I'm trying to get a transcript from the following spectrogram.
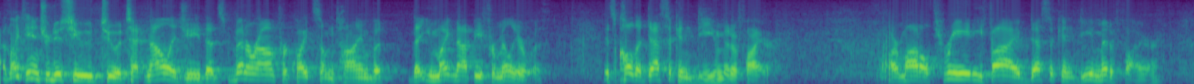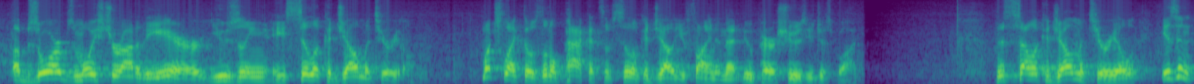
I'd like to introduce you to a technology that's been around for quite some time, but that you might not be familiar with. It's called a desiccant dehumidifier. Our Model 385 desiccant dehumidifier absorbs moisture out of the air using a silica gel material, much like those little packets of silica gel you find in that new pair of shoes you just bought. This silica gel material isn't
